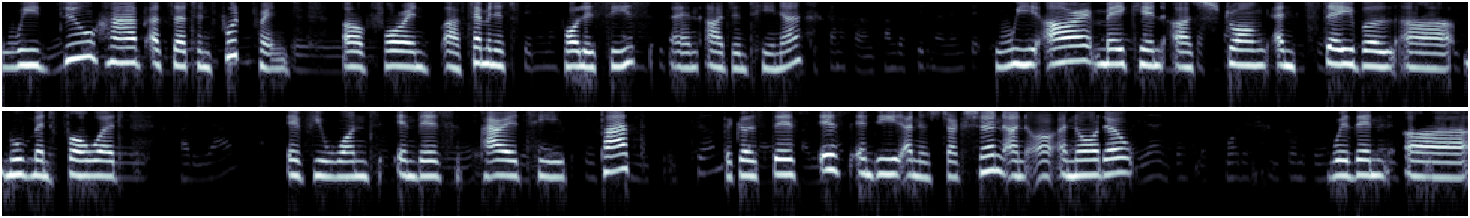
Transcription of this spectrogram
we do have a certain footprint of foreign uh, feminist policies in Argentina. We are making a strong and stable uh, movement forward, if you want, in this parity path because this is indeed an instruction and uh, an order within uh,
